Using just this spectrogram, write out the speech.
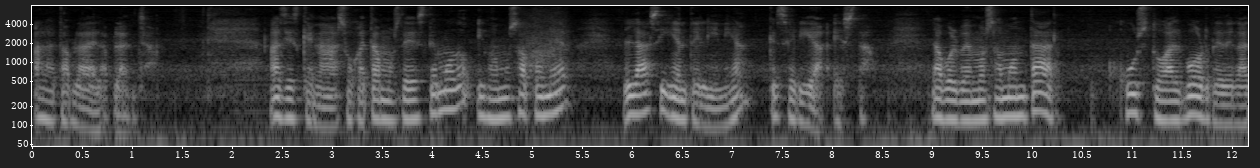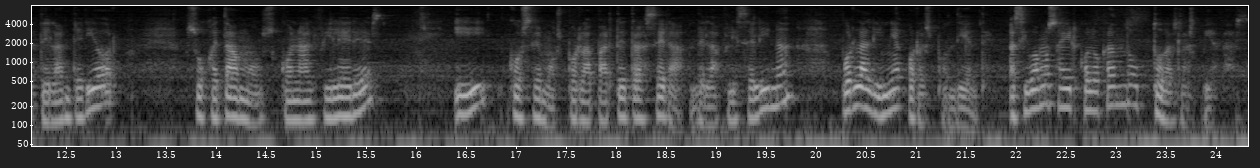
a la tabla de la plancha. Así es que nada, sujetamos de este modo y vamos a poner la siguiente línea que sería esta. La volvemos a montar justo al borde de la tela anterior, sujetamos con alfileres y cosemos por la parte trasera de la fliselina por la línea correspondiente. Así vamos a ir colocando todas las piezas.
